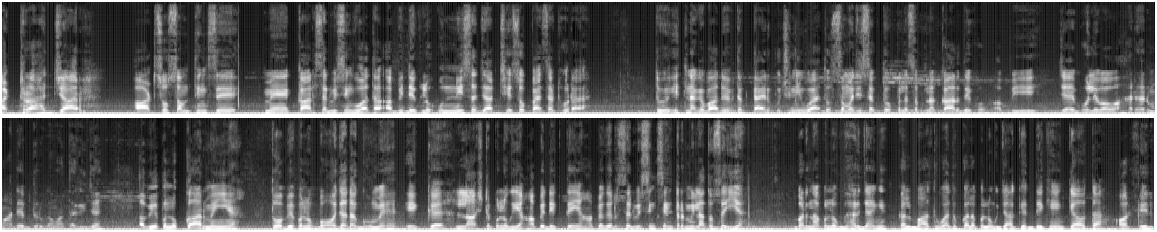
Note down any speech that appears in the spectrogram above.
अठारह हज़ार आठ सौ समथिंग से में कार सर्विसिंग हुआ था, अभी देख लो, उन्नीस हज़ार छह सौ पैंसठ हो रहा है। तो इतना के बाद भी अभी तक टायर कुछ नहीं हुआ है तो समझ ही सकते हो प्लस अपना कार देखो। अभी जय भोले बाबा, हर हर महादेव, दुर्गा माता की जय। अभी अपन लोग कार में ही है तो अभी अपन लोग बहुत ज़्यादा घूमे हैं। एक लास्ट अपन लोग यहाँ पे देखते हैं, यहाँ पे अगर सर्विसिंग सेंटर मिला तो सही है। वरना अपन लोग घर जाएँगे। कल बात हुआ तो कल अपन लोग जाके देखेंगे क्या होता है। और फिर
